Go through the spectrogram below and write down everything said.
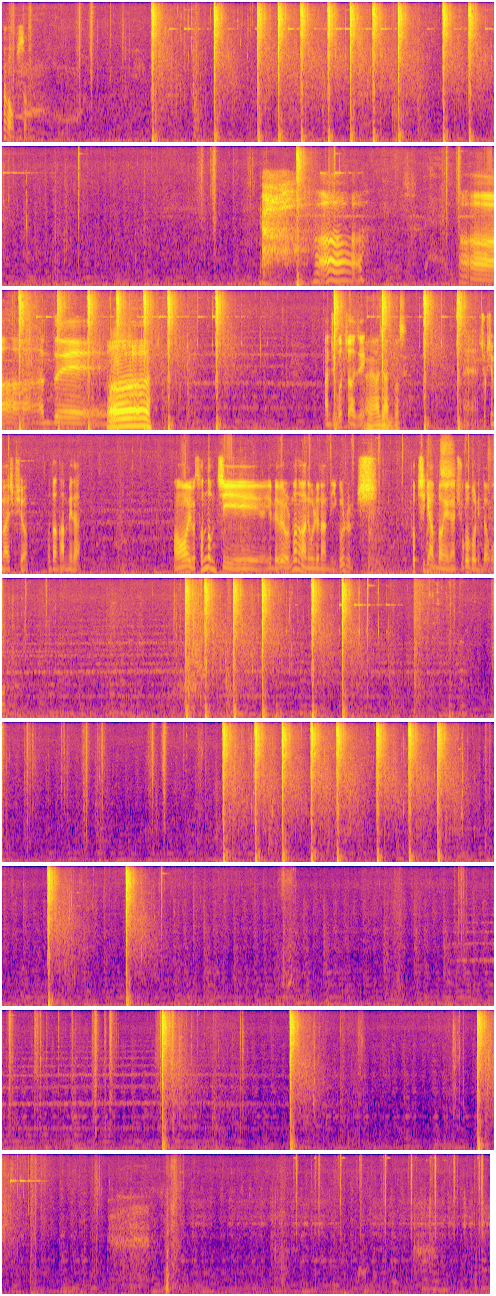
차가 없어. 아, 아, 안 돼. 아, 안 죽었죠, 아직? 네, 아직 안 죽었어요. 네, 죽지 마십시오. 금방 갑니다. 어, 이거 선 넘지. 이 레벨 얼마나 많이 올려놨는데, 이거를, 씨. 덮치기 한 방에 그냥 죽어버린다고?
